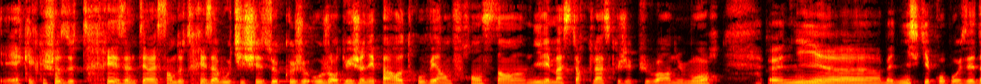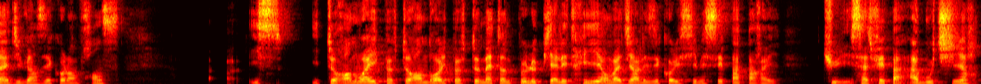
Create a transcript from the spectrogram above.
il y a quelque chose de très intéressant, de très abouti chez eux que aujourd'hui je n'ai pas retrouvé en France dans ni les masterclass que j'ai pu voir en humour, euh, ni euh, ben, ni ce qui est proposé dans les diverses écoles en France. Ils, te rendent, ouais, ils peuvent te rendre drôle, ils peuvent te mettre un peu le pied à l'étrier, on va dire les écoles ici, mais c'est pas pareil. Tu, ça te fait pas aboutir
